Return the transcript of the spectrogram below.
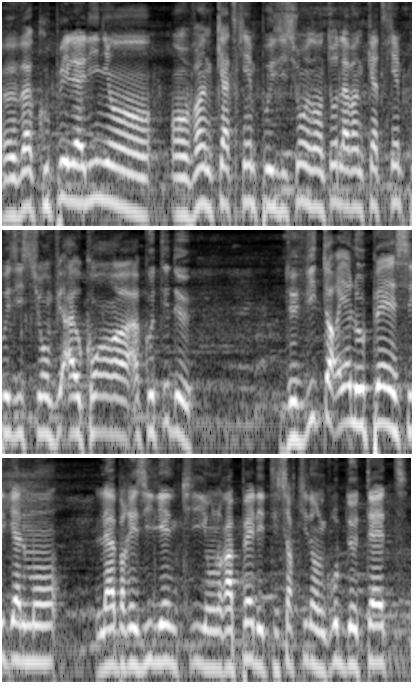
euh, va couper la ligne en, en 24e position, aux alentours de la 24e position, à, côté de, de Victoria Lopez également, la brésilienne qui, on le rappelle, était sortie dans le groupe de tête.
